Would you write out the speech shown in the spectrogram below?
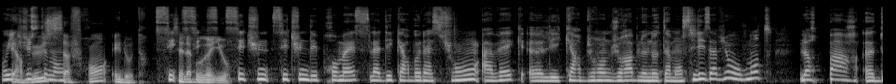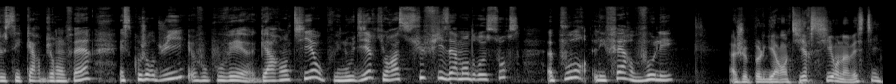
Oui, Airbus, justement. Safran et d'autres. C'est la. C'est une, c'est une des promesses, la décarbonation, avec euh, les carburants durables notamment. Si les avions augmentent leur part euh, de ces carburants verts, est-ce qu'aujourd'hui, vous pouvez euh, garantir, vous pouvez nous dire qu'il y aura suffisamment de ressources pour les faire voler? Ah, je peux le garantir si on investit.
